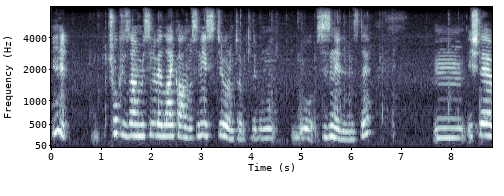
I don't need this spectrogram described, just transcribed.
yani çok izlenmesini ve like almasını istiyorum tabii ki de bunu bu sizin elinizde. Hmm, işte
